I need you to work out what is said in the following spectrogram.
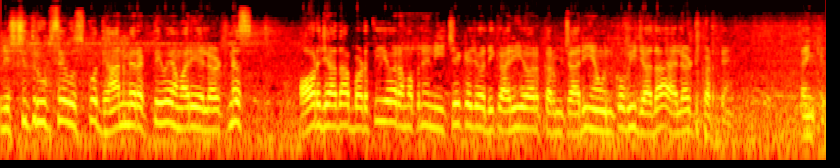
निश्चित रूप से उसको ध्यान में रखते हुए हमारी अलर्टनेस और ज़्यादा बढ़ती है और हम अपने नीचे के जो अधिकारी और कर्मचारी हैं उनको भी ज़्यादा अलर्ट करते हैं। थैंक यू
